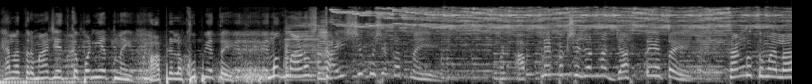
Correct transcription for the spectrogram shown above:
ह्याला तर माझ्या इतकं पण येत नाही. आपल्याला खूप येत आहे मग माणूस काहीच शिकू शकत नाहीये. पण आपल्यापेक्षा ज्यांना जास्त येत आहे सांगू तुम्हाला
